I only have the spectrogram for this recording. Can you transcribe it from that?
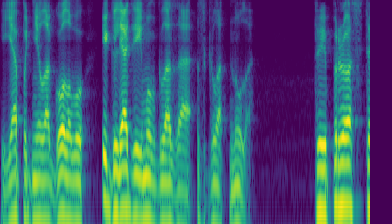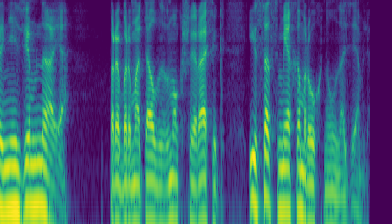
я подняла голову и, глядя ему в глаза, сглотнула. «Ты просто неземная!» — пробормотал взмокший Рафик и со смехом рухнул на землю.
